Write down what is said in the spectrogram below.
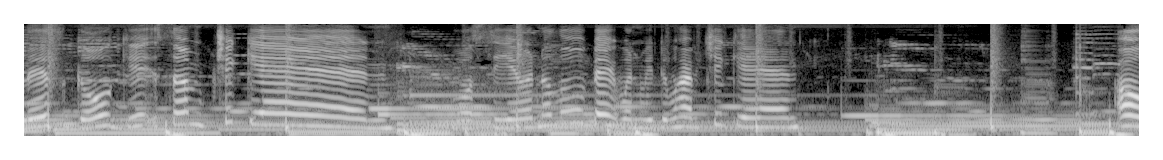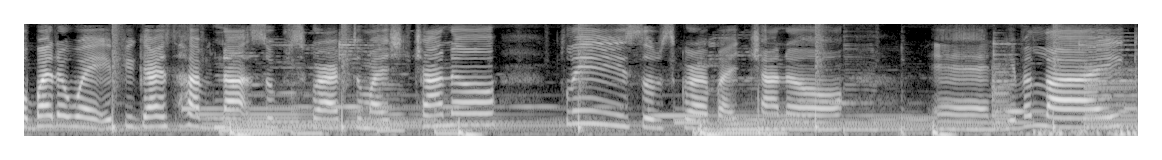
let's go get some chicken. We'll see you in a little bit when we do have chicken. Oh, by the way, if you guys have not subscribed to my channel, please subscribe my channel and give a like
